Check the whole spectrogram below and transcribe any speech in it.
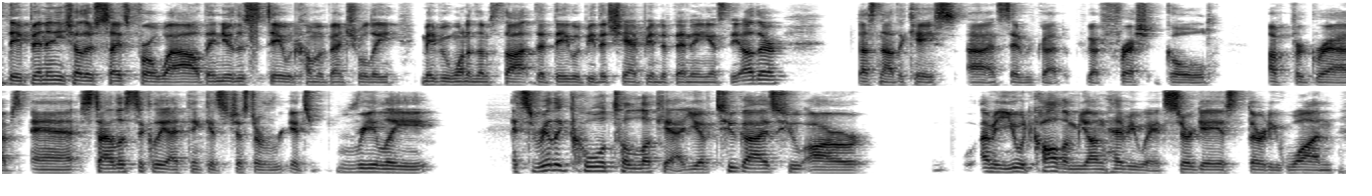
They've been in each other's sights for a while. They knew this day would come eventually. Maybe one of them thought that they would be the champion defending against the other. That's not the case. Uh, instead, we've got we've got fresh gold up for grabs. And stylistically, I think it's just a it's really it's really cool to look at. You have two guys who are I mean, you would call them young heavyweights. Sergey is 31,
